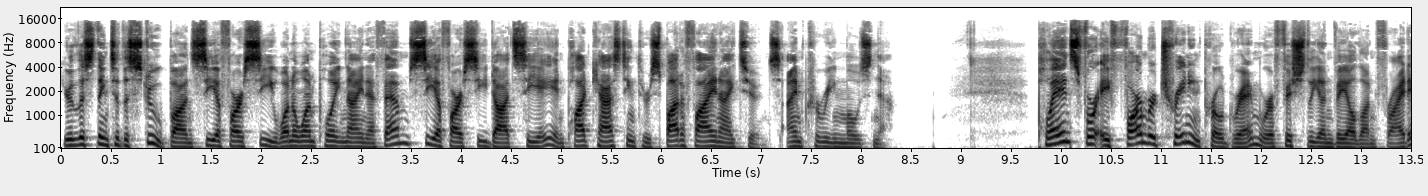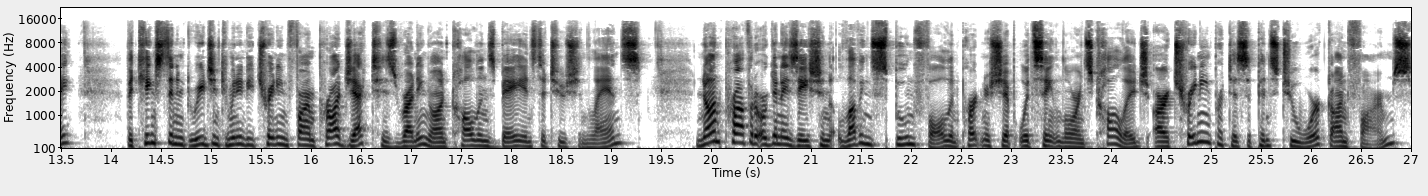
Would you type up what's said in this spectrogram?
You're listening to The Scoop on CFRC 101.9 FM, CFRC.ca, and podcasting through Spotify and iTunes. I'm Karim Mosna. Plans for a farmer training program were officially unveiled on Friday. The Kingston Region Community Training Farm project is running on Collins Bay Institution lands. Nonprofit organization Loving Spoonful, in partnership with St. Lawrence College, are training participants to work on farms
